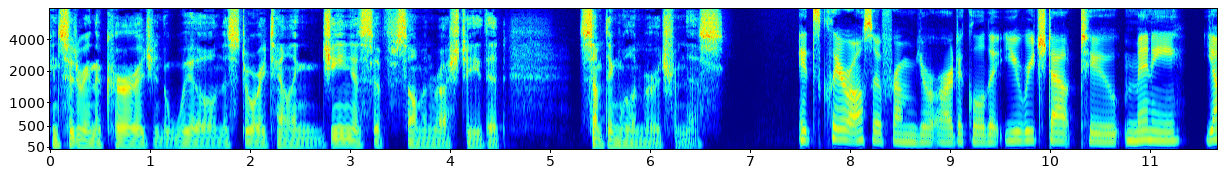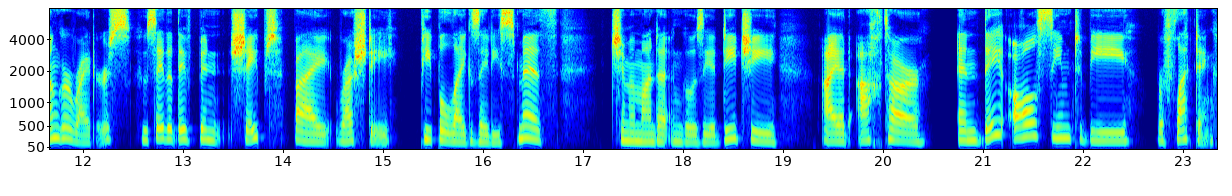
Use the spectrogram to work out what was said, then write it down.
considering the courage and the will and the storytelling genius of Salman Rushdie, that something will emerge from this. It's clear also from your article that you reached out to many younger writers who say that they've been shaped by Rushdie. People like Zadie Smith, Chimamanda Ngozi Adichie, Ayad Akhtar, and they all seem to be reflecting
